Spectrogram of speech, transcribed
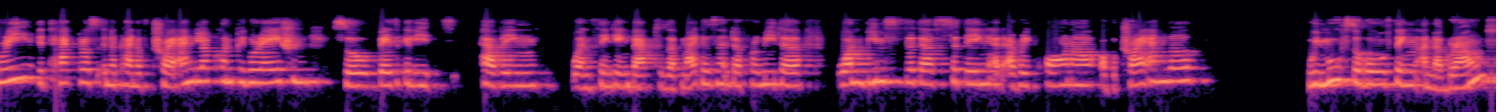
three detectors in a kind of triangular configuration. So basically having, when thinking back to that Michelson interferometer, one beam splitter sitting at every corner of a triangle. We move the whole thing underground.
